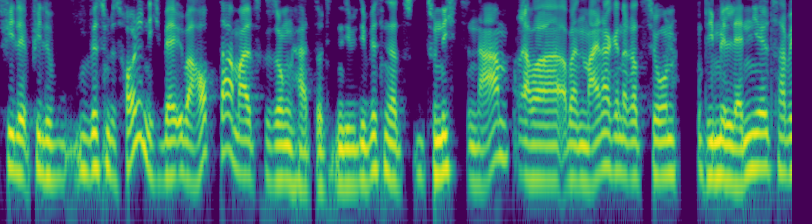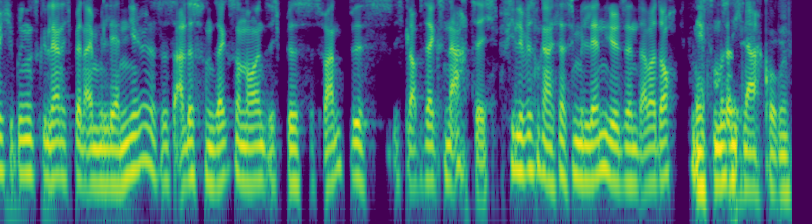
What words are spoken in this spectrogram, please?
Viele, viele wissen bis heute nicht, wer überhaupt damals gesungen hat. So, die, die, wissen ja zu, zu nichts einen Namen. Aber, aber in meiner Generation, die Millennials habe ich übrigens gelernt, ich bin ein Millennial. Das ist alles von 96 bis, wann? Bis, ich glaube, 86. Viele wissen gar nicht, dass sie Millennial sind, aber doch. Jetzt muss ich nachgucken.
